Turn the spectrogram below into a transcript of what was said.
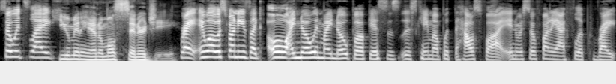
So it's like Human animal synergy. right. And what was funny is like, oh, I know in my notebook this is, this came up with the housefly, and it was so funny. I flipped right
